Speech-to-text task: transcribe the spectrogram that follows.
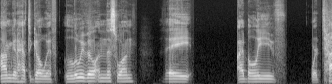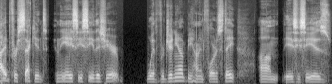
I'm going to have to go with Louisville in this one. They, I believe, were tied for second in the ACC this year with Virginia behind Florida State. Um, the ACC is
